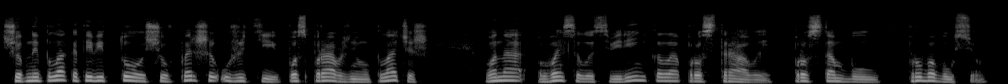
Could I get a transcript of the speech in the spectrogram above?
щоб не плакати від того, що вперше у житті по-справжньому плачеш, вона весело свірінькала про страви, про Стамбул, про бабусю.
